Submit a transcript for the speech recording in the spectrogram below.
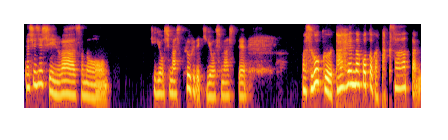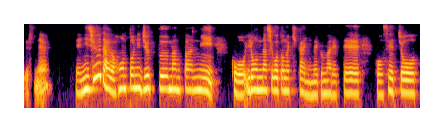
私自身はその起業しまし夫婦で起業しまして、まあ、すごく大変なことがたくさんあったんですね。で20代は本当に10分満帆にこういろんな仕事の機会に恵まれてこう成長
